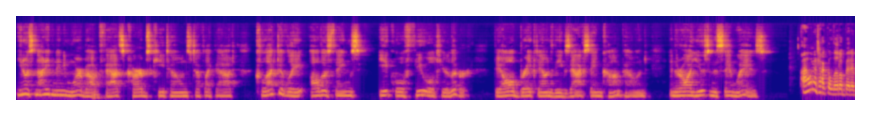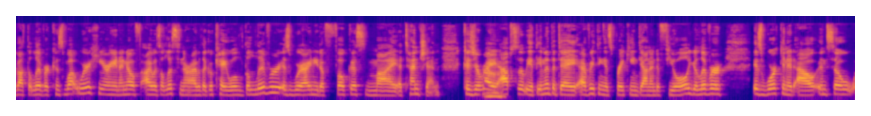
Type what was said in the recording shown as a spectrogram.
you know it's not even anymore about fats carbs ketones stuff like that collectively, all those things equal fuel to your liver. They all break down to the exact same compound and they're all used in the same ways. I want to talk a little bit about the liver because what we're hearing, I know if I was a listener, I was like, okay, well, the liver is where I need to focus my attention. Because you're right, mm. absolutely. At the end of the day, everything is breaking down into fuel. Your liver is working it out. And so,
